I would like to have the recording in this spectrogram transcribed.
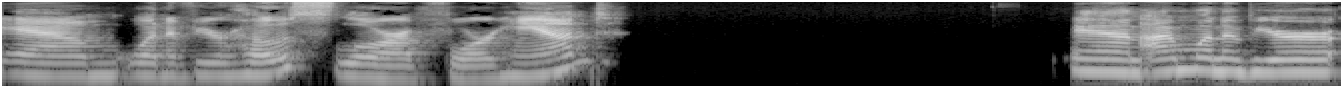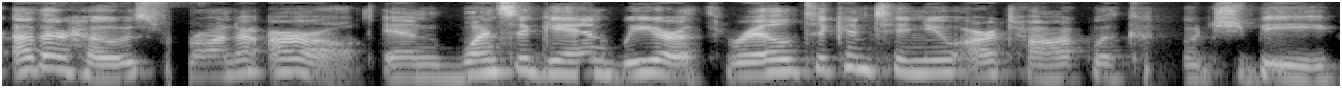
am one of your hosts, Laura Forehand. And I'm one of your other hosts, Rhonda Arlt. And once again, we are thrilled to continue our talk with Coach B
